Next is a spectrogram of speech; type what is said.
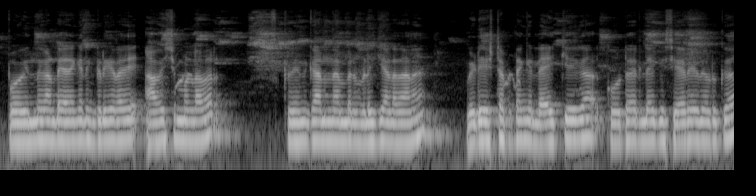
അപ്പോൾ ഇന്ന് കണ്ട ഏതെങ്കിലും കിളികളെ ആവശ്യമുള്ളവർ സ്ക്രീൻ കാണുന്ന നമ്പർ വിളിക്കേണ്ടതാണ്. വീഡിയോ ഇഷ്ടപ്പെട്ടെങ്കിൽ ലൈക്ക് ചെയ്യുക കൂട്ടുകാരിലേക്ക് ഷെയർ ചെയ്ത് കൊടുക്കുക.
